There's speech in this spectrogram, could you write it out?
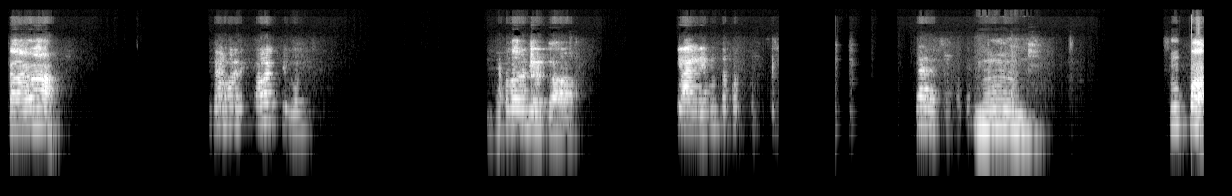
करा त्यामुळे काय वाटते बघ. भूक लागली आता लागले म्हणतात फक्त. झालं चपाती. हम्म सुपर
